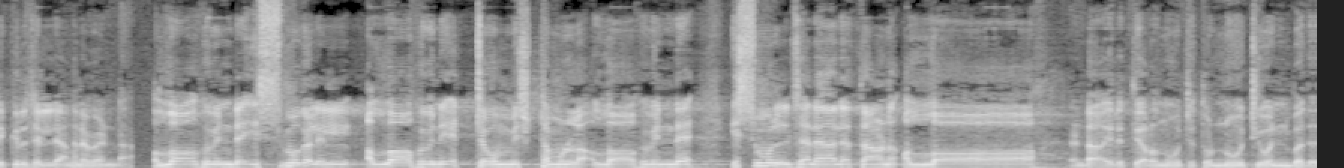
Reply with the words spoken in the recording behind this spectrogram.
ദിക്റ് ചൊല്ലുക. അങ്ങനെ വേണ്ട. അള്ളാഹുവിന്റെ ഇസ്മുകളിൽ അള്ളാഹുവിന് ഏറ്റവും ഇഷ്ടമുള്ള അള്ളാഹുവിന്റെ ഇസ്മുൽ ജലാലത്താണ് അള്ളാഹ്. രണ്ടായിരത്തി അറുന്നൂറ്റി തൊണ്ണൂറ്റി ഒൻപത്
